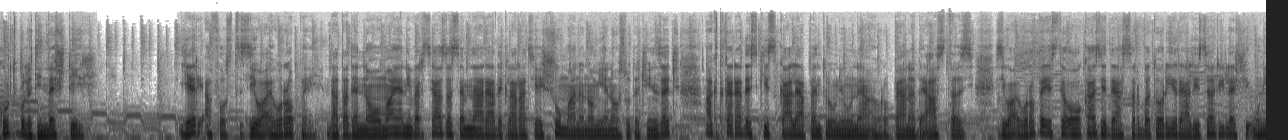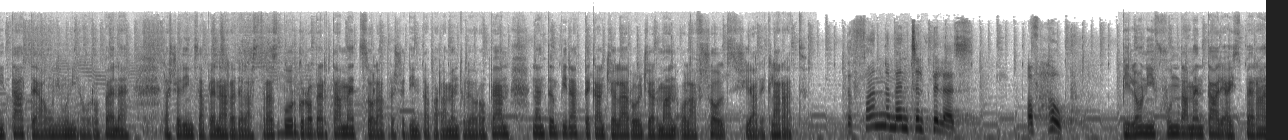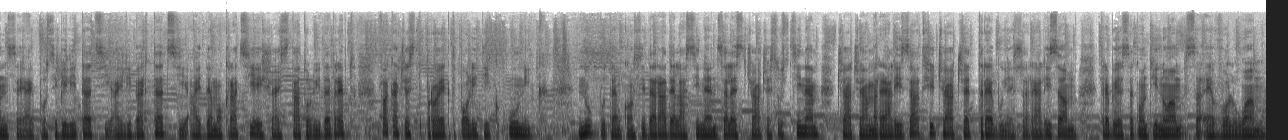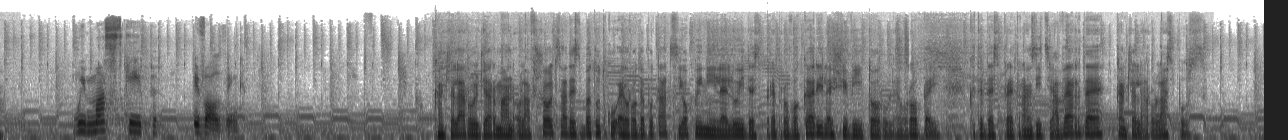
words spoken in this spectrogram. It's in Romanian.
scurt buletin de știri. Ieri a fost Ziua Europei. Data de 9 mai aniversează semnarea declarației Schuman în 1950, act care a deschis calea pentru Uniunea Europeană de astăzi. Ziua Europei este o ocazie de a sărbători realizările și unitatea Uniunii Europene. La ședința plenară de la Strasburg, Roberta Metzola, președinta Parlamentului European, l-a întâmpinat pe cancelarul german Olaf Scholz și a declarat The fundamental pillars of hope pilonii fundamentali ai speranței, ai posibilității, ai libertății, ai democrației și ai statului de drept fac acest proiect politic unic. Nu putem considera de la sine înțeles ceea ce susținem, ceea ce am realizat și ceea ce trebuie să realizăm. Trebuie să continuăm să evoluăm. We must keep evolving. Cancelarul german Olaf Scholz a dezbătut cu eurodeputații opiniile lui despre provocările și viitorul Europei. Cât despre tranziția verde, cancelarul a spus.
